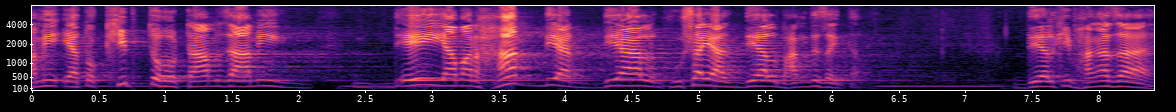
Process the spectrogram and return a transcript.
আমি এত ক্ষিপ্ত হতাম যে আমি এই আমার হাত দিয়া দেয়াল ঘুষাইয়া দেয়াল ভাঙতে চাইতাম। দেয়াল কি ভাঙা যায়?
